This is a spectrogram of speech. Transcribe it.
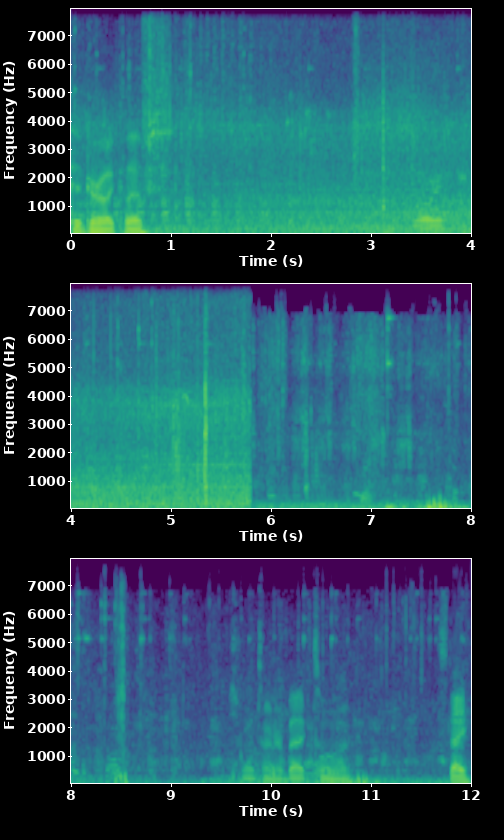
Good girl, Eclipse. Sorry. She won't turn her back to him. Stay.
